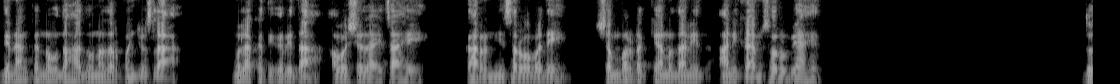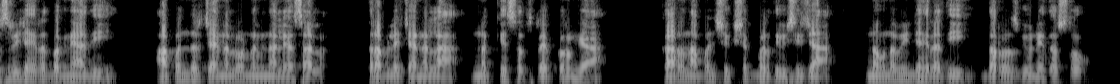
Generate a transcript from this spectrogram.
दिनांक नऊ दहा दोन हजार पंचवीसला मुलाखतीकरिता अवश्य जायचं आहे. कारण ही सर्व पदे शंभर टक्के अनुदानित आणि कायमस्वरूपी आहेत. दुसरी जाहिरात बघण्याआधी आपण जर चॅनलवर नवीन आले असाल तर आपल्या चॅनलला नक्की सबस्क्राईब करून घ्या. कारण आपण शिक्षक भरतीविषयीच्या नवनवीन जाहिराती दररोज घेऊन येत असतो.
